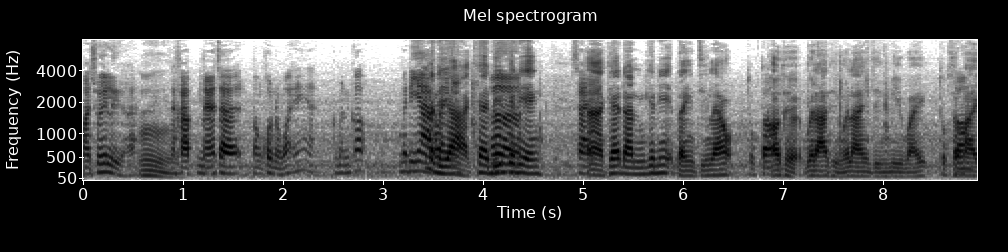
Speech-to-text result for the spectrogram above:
มาช่วยเหลือออืมนะครับแม้จะบางคนบอกว่าเอ๊ะมันก็ไม่ได้ยากไม่ได้ยากแค่ดีแค่นี้เองใช่อ่าแค่ดันแค่นี้แต่จริงๆแล้ว ถูกต้อง เอาเถอะเวลาถึงเวลาจริงๆมีไว้ถูกต้สอง บาย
